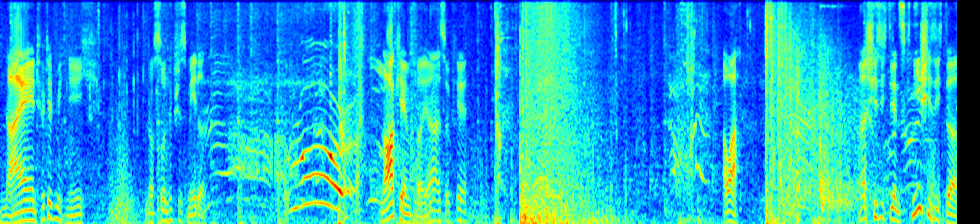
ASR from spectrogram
Nein, tötet mich nicht. Doch so ein hübsches Mädel. Nahkämpfer, ja, ist okay. Aua. Na, schieße ich dir ins Knie, schieße ich da.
